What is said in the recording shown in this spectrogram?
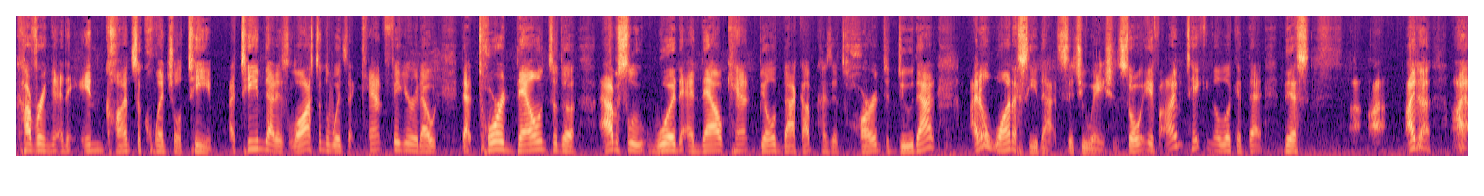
covering an inconsequential team, a team that is lost in the woods, that can't figure it out, that tore down to the absolute wood and now can't build back up because it's hard to do that. I don't want to see that situation. So if I'm taking a look at that, this, I, I, I,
